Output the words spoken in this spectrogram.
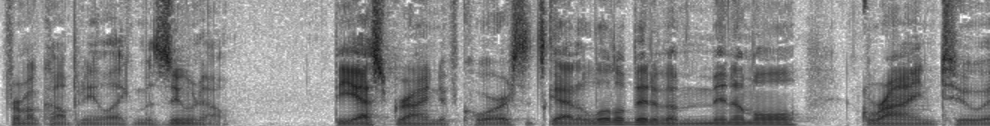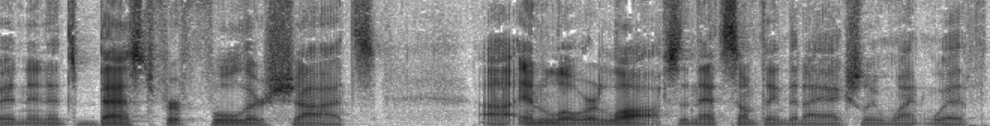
from a company like Mizuno. The S grind, of course, it's got a little bit of a minimal grind to it, and it's best for fuller shots uh, in lower lofts, and that's something that I actually went with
